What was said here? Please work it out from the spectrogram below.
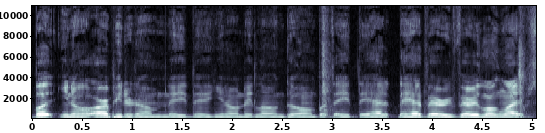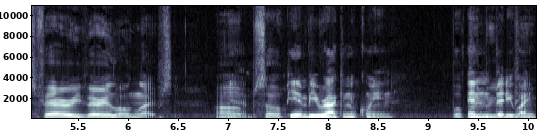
but you know, RP to them. They, they, you know, they long gone, but they, they had, they had very, very long lives, very, very long lives. Um, Yeah. so PNB rocking the queen. but and Betty White.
